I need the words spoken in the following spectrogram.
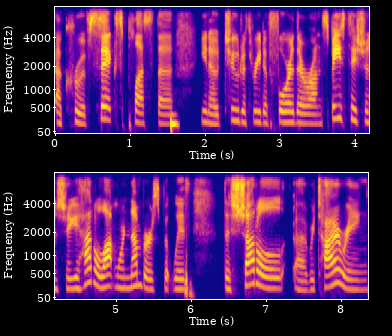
a crew of six plus the you know two to three to four that were on space stations. So you had a lot more numbers but with the shuttle uh, retiring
